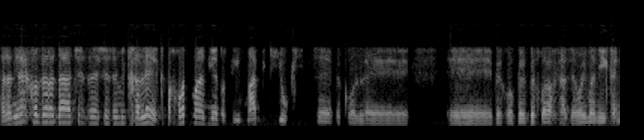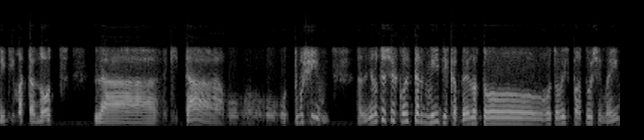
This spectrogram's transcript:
אז אני רק רוצה לדעת שזה, שזה מתחלק. פחות מעניין אותי מה בדיוק יצא בכל, אה, אה, בכל, בכל ארגז. או אם אני קניתי מתנות לכיתה או, או, או טושים, אז אני רוצה שכל תלמיד יקבל אותו, אותו מספר טושים. האם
